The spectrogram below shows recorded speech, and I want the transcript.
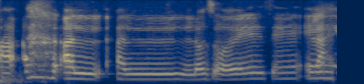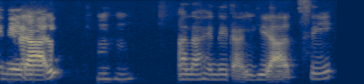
a, los ODS en general, a la generalidad, sí,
